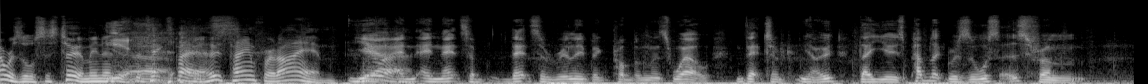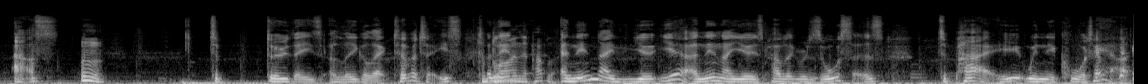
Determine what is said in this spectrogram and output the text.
our resources too. I mean, Yeah. the taxpayer who's paying for it. I am. Yeah, and, and that's a that's a really big problem as well. That to, you know they use public resources from us Mm. Do these illegal activities To blind then- the public. and then they u- yeah, and then they use public resources to pay when they're caught out,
